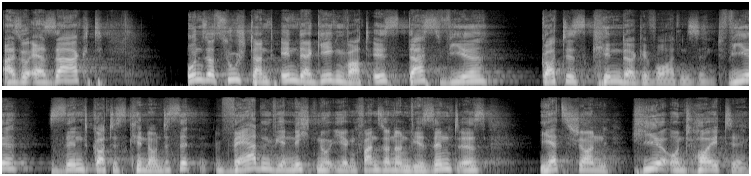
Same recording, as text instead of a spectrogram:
Also er sagt, unser Zustand in der Gegenwart ist, dass wir Gottes Kinder geworden sind. Wir sind Gottes Kinder und das sind, werden wir nicht nur irgendwann, sondern wir sind es jetzt schon hier und heute.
